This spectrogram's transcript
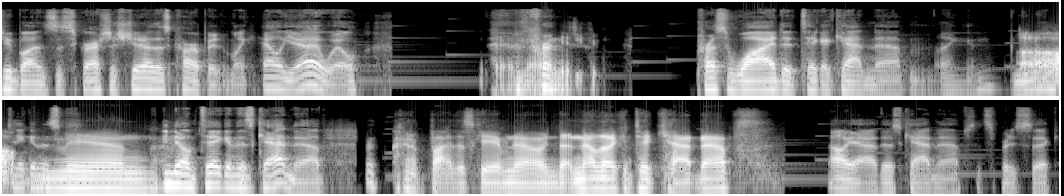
R2 buttons to scratch the shit out of this carpet. I'm like, hell yeah, I will. And now I need to- Press Y to take a cat nap. I'm like, you know, oh I'm taking this. man, You know, I'm taking this cat nap. I gotta buy this game now. Now that I can take cat naps. Oh yeah, there's cat naps. It's pretty sick.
